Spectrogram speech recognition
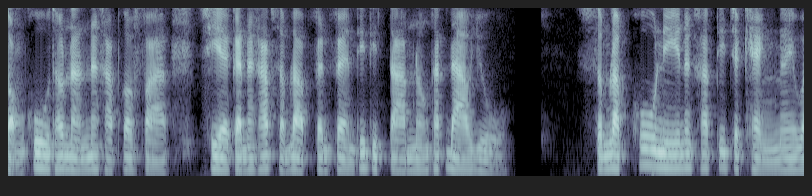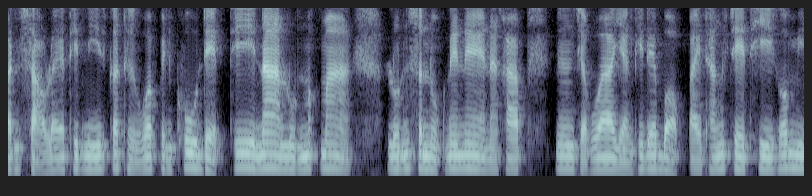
2 คู่เท่านั้นนะครับ ก็ฝากเชียร์กันนะครับสำหรับแฟนๆที่ติดตามน้องทัดดาวอยู่ สำหรับคู่นี้นะครับที่จะแข่งในวันเสาร์และอาทิตย์นี้ก็ถือว่าเป็นคู่เด็ดที่น่าลุ้นมากๆ ลุ้นสนุกแน่ๆนะครับ เนื่องจากว่าอย่างที่ได้บอกไปทั้ง JT ก็มี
